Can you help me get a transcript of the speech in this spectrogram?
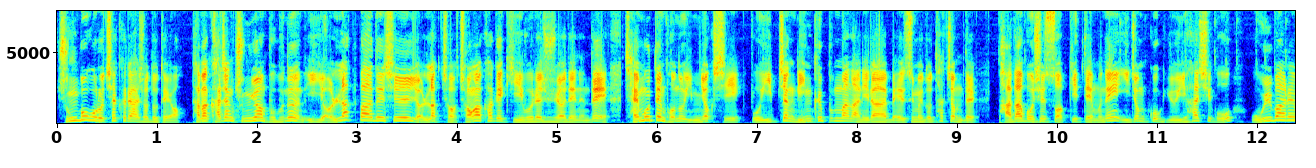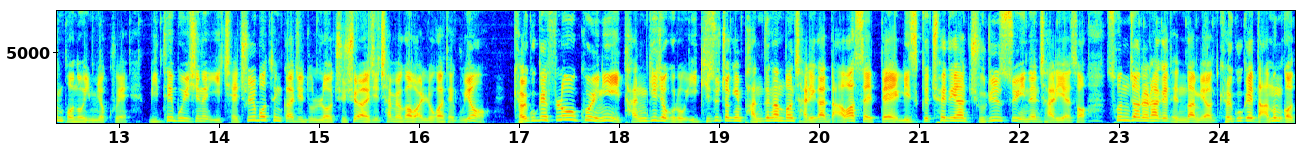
중복으로 체크를 하셔도 돼요. 다만 가장 중요한 부분은 이 연락 받으실 연락처 정확하게 기입을 해주셔야 되는데 잘못된 번호 입력 시 뭐 입장 링크뿐만 아니라 매수매도 타점들 받아보실 수 없기 때문에 이 점 꼭 유의하시고 올바른 번호 입력 후에 밑에 보이시는 이 제출 버튼까지 눌러 주셔야지 참여가 완료가 되고요. 결국에 플로우 코인이 단기적으로 이 기술적인 반등 한번 자리가 나왔을 때 리스크 최대한 줄일 수 있는 자리에서 손절을 하게 된다면 결국에 남은 건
